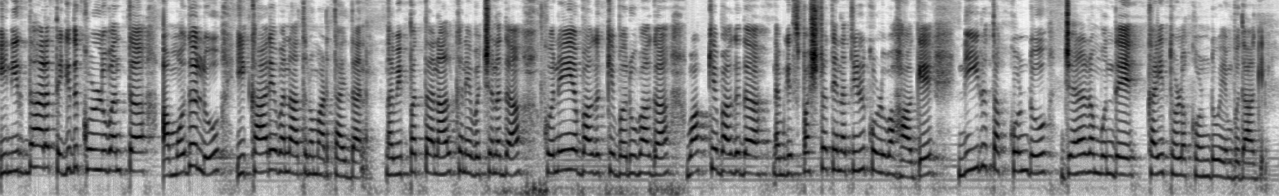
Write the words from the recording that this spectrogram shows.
ಈ ನಿರ್ಧಾರ ತೆಗೆದುಕೊಳ್ಳುವಂಥ ಆ ಮೊದಲು ಈ ಕಾರ್ಯವನ್ನು ಆತನು ಮಾಡ್ತಾ ಇದ್ದಾನೆ. ನಾವು ಇಪ್ಪತ್ತ ನಾಲ್ಕನೇ ವಚನದ ಕೊನೆಯ ಭಾಗಕ್ಕೆ ಬರುವಾಗ ವಾಕ್ಯ ಭಾಗದ ನಮಗೆ ಸ್ಪಷ್ಟತೆಯನ್ನು ತಿಳ್ಕೊಳ್ಳುವ ಹಾಗೆ ನೀರು ತಕ್ಕೊಂಡು ಜನರ ಮುಂದೆ ಕೈ ತೊಳಕೊಂಡು ಎಂಬುದಾಗಿ.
